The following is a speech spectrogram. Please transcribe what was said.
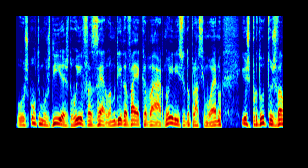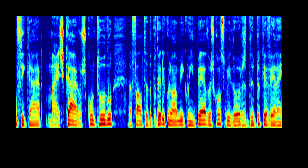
os últimos dias do IVA zero. A medida vai acabar no início do próximo ano e os produtos vão ficar mais caros. Contudo, a falta de poder económico impede os consumidores de precaverem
